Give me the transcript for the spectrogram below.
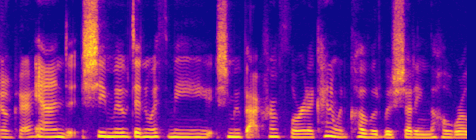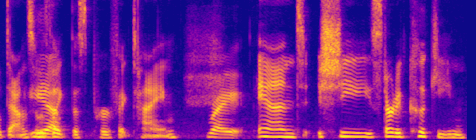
Okay. and she moved in with me. She moved back from Florida kind of when COVID was shutting the whole world down. So it was like this perfect time. right. And she started cooking,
